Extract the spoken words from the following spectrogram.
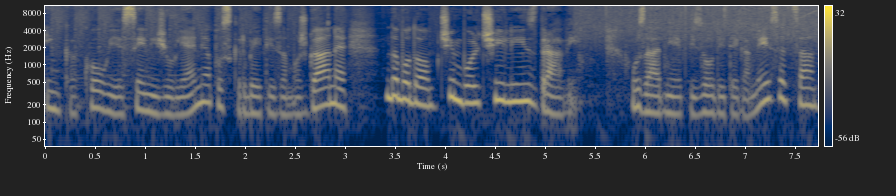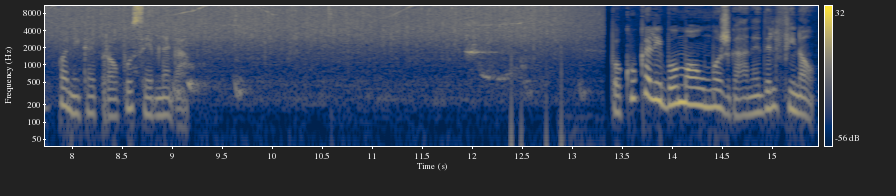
in kako v jeseni življenja poskrbeti za možgane, da bodo čim bolj čili in zdravi. V zadnji epizodi tega meseca pa nekaj prav posebnega. Pokukali bomo v možgane delfinov.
